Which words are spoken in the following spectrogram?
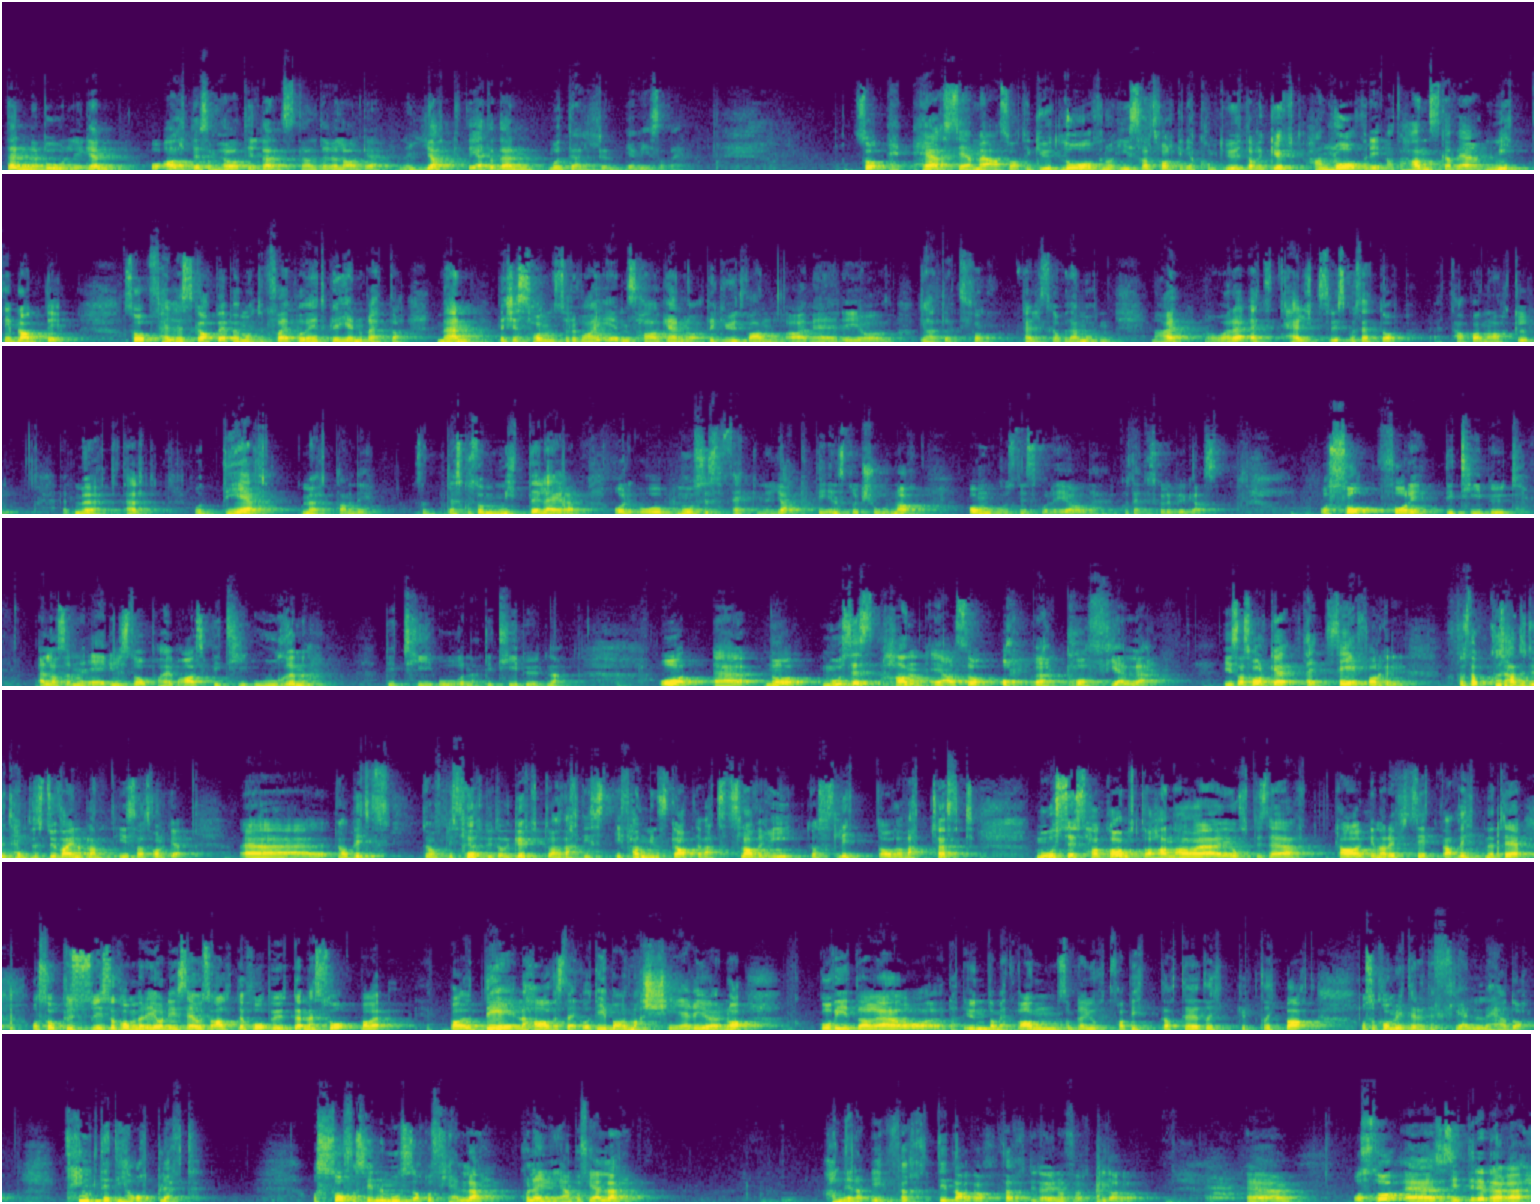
Denne boligen og alt det som hører til den, skal dere lage nøyaktig etter den modellen jeg viser deg. Så her ser vi altså at Gud lover når israelsfolket de har kommet ut av Egypt, han lover dem at han skal være midt iblant dem. Så fellesskapet er på en måte på vei til å bli gjenoppretta. Men det er ikke sånn som det var i Edens hage ennå, at Gud vandra med dem, og de hadde et sånt fellesskap på den måten. Nei, nå var det et telt som de skulle sette opp. Et tabernakel, et møtetelt. Og der møtte han dem. Så Det skulle stå midt i leiren. Og, Moses fikk nøyaktige instruksjoner om hvordan, de skulle gjøre det, hvordan dette skulle bygges. Og så får de de ti bud. Eller som det egentlig står på hebraisk, de ti ordene. De ti ordene, de ti budene. Og eh, nå, Moses han er altså oppe på fjellet. Israelsfolket Se for dere dem. Hvordan hadde du tenkt hvis du var inne blant israelsfolket? Eh, du, har blitt, du har blitt ført ut av Egypt, du har vært i, i fangenskap, det har vært slaveri, du har slitt, og det har vært tøft. Moses har kommet, og han har eh, gjort disse plagene de har vært vitne til. Og så plutselig så kommer de, og de ser ut som alt er håp ute, men så bare bare deler havet seg, og de bare marsjerer gjennom. Går videre, og det er under med et vann som blir gjort fra bittert til drikk, drikkbart. Og så kommer de til dette fjellet her, da. Tenk det de har opplevd. Og så forsvinner Moses opp på fjellet. Hvor lenge er han på fjellet? Han er der i 40 dager. 40 døgn og 40 dager. Eh, og så, eh, så sitter de der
